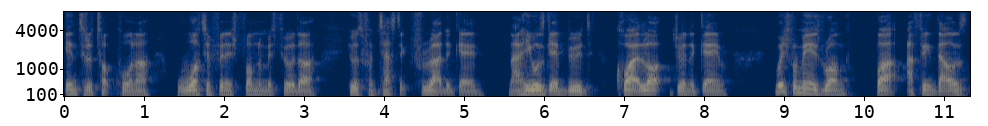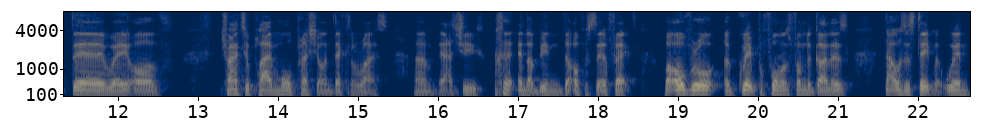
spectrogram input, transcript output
into the top corner what a finish from the midfielder. He was fantastic throughout the game. Now, he was getting booed quite a lot during the game, which for me is wrong, but I think that was their way of trying to apply more pressure on Declan Rice. Um, it actually ended up being the opposite effect. But overall, a great performance from the Gunners. That was a statement win,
